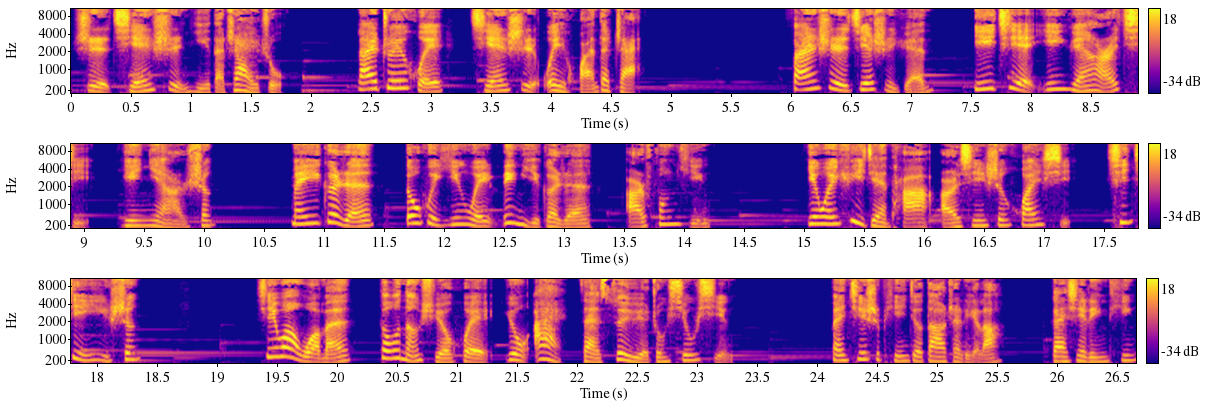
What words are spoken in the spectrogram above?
是前世你的债主，来追回前世未还的债。凡事皆是缘，一切因缘而起，因念而生。每一个人都会因为另一个人而丰盈，因为遇见他而心生欢喜，倾尽一生。希望我们都能学会用爱在岁月中修行。本期视频就到这里了，感谢聆听。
